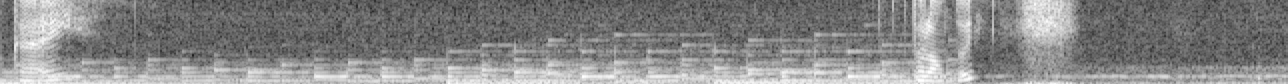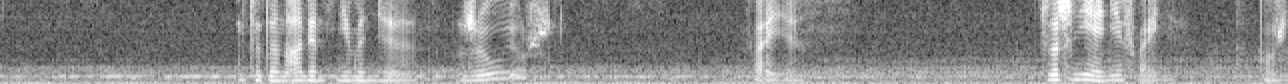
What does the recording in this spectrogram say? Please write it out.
Okej. To ląduj. To ten agent nie będzie żył już? Fajnie. To znaczy nie, nie fajnie. Boże.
